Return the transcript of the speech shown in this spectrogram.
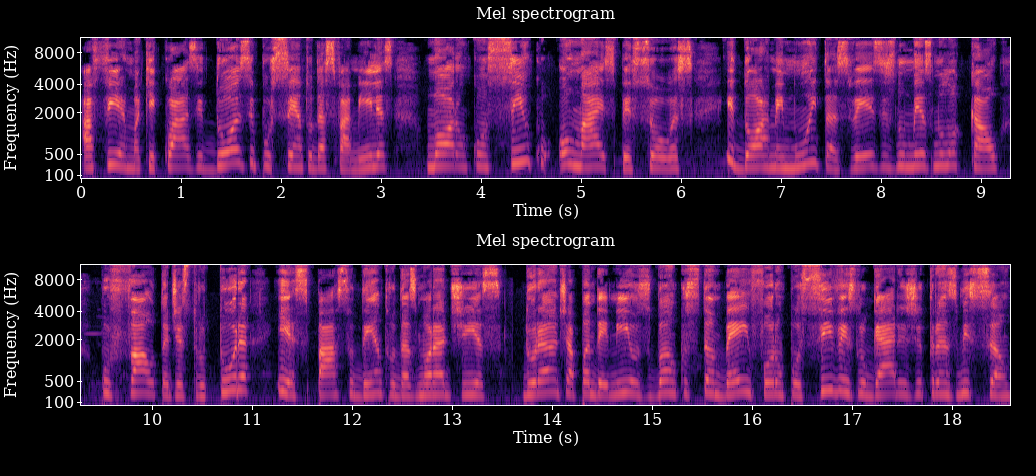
afirma que quase 12% das famílias moram com cinco ou mais pessoas e dormem muitas vezes no mesmo local por falta de estrutura e espaço dentro das moradias. Durante a pandemia, os bancos também foram possíveis lugares de transmissão.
